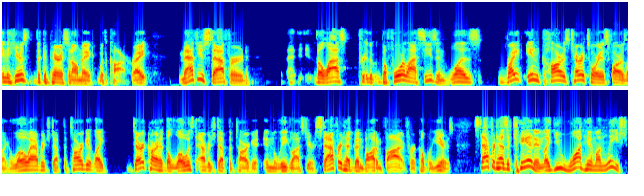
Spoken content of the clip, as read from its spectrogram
and here's the comparison I'll make with Carr, right? Matthew Stafford, the last, before last season was right in Carr's territory as far as like low average depth of target. Like Derek Carr had the lowest average depth of target in the league last year. Stafford had been bottom five for a couple of years. Stafford has a cannon. Like you want him unleashed.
